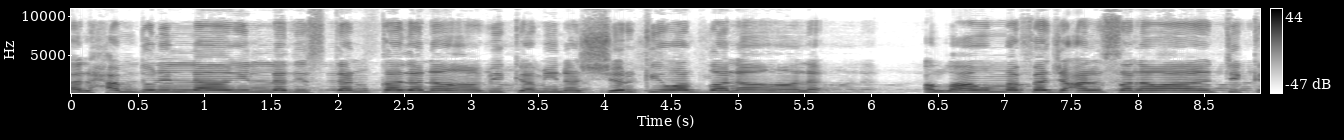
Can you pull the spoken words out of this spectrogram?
الحمد لله الذي استنقذنا بك من الشرك والضلال. اللهم فاجعل صلواتك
